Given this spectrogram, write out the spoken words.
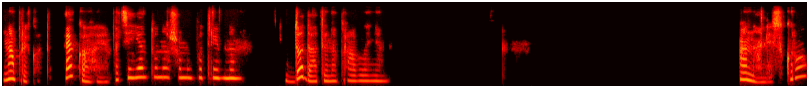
Наприклад, ЕКГ пацієнту нашому потрібно додати направлення. Аналіз кров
